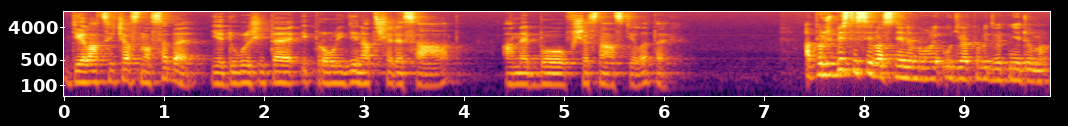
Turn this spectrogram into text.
dělat si čas na sebe je důležité i pro lidi nad 60 a nebo v 16 letech. A proč byste si vlastně nemohli udělat pobyt ve tmě doma?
